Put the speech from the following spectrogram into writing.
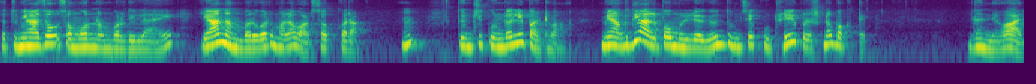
तर तुम्ही हा जो समोर नंबर दिला आहे या नंबरवर मला व्हॉट्सअप करा. तुमची कुंडली पाठवा. मी अगदी अल्पमूल्य घेऊन तुमचे कुठलेही प्रश्न बघते. धन्यवाद.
